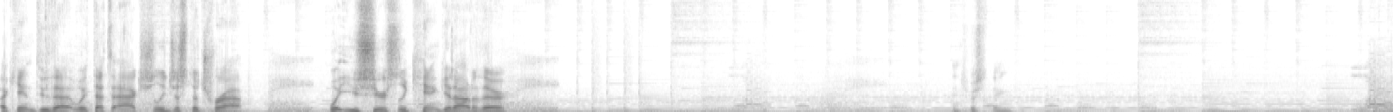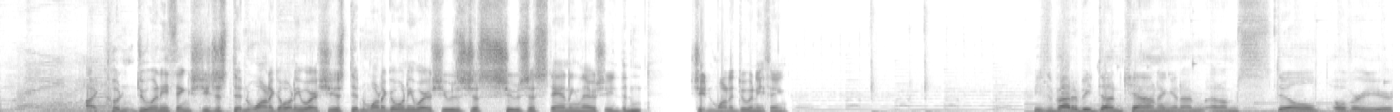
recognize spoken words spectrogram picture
I can't do that. Wait, that's actually just a trap. What, you seriously can't get out of there. Interesting. I couldn't do anything. She just didn't want to go anywhere. She just didn't want to go anywhere. She was just she was just standing there. She didn't she didn't want to do anything. He's about to be done counting and I'm and I'm still over here.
